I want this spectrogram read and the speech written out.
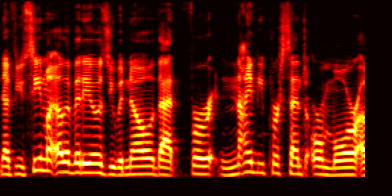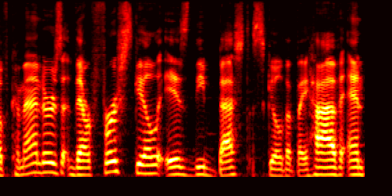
Now if you've seen my other videos you would know that for 90 percent or more of commanders their first skill is the best skill that they have. And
